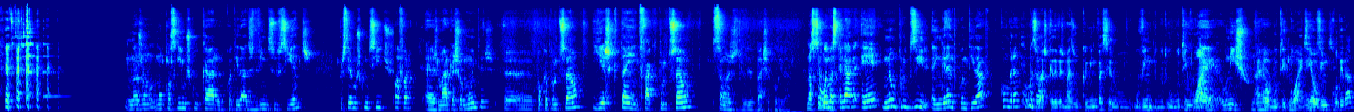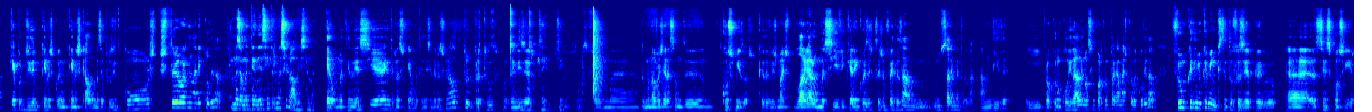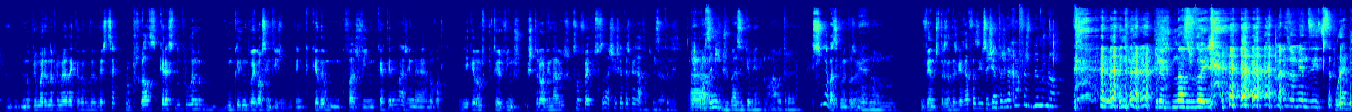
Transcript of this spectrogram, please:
Nós não, não conseguimos colocar quantidades de vinho suficientes para sermos conhecidos lá fora. As marcas são muitas, uh, pouca produção e as que têm de facto produção são as de baixa qualidade. O nosso problema, se calhar, é não produzir em grande quantidade com grande qualidade. Mas eu acho que cada vez mais o caminho vai ser o, o vinho, do, o boutique wine. É, o nicho, não é? É o boutique wine. Sim, é o vinho sim, de qualidade que é produzido em, pequenas, em pequena escala, mas é produzido com extraordinária qualidade. Mas é uma tendência internacional isso também. É uma tendência internacional. É uma tendência internacional para, para tudo, bem dizer. Sim, sim. Estamos a falar de uma, de uma nova geração de consumidores. Cada vez mais largaram o massivo e querem coisas que sejam feitas à, necessariamente à medida. E procuram qualidade e não se importam de pagar mais pela qualidade. Foi um bocadinho o caminho que se tentou fazer, creio eu, uh, sem se conseguir. No primeiro, na primeira década de, deste século. Porque Portugal carece do problema de, um bocadinho do egocentrismo, em que cada um que faz vinho quer ter imagem na, no rótulo. E acabamos por ter vinhos extraordinários que são feitos às 600 garrafas. Exatamente. É para os amigos, basicamente, não há outra. Sim, é basicamente para os amigos. É, não... Vendes 300 garrafas e. 600 garrafas bebemos nós. Por ano. Nós os dois. Mais ou menos isso. Por ano.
